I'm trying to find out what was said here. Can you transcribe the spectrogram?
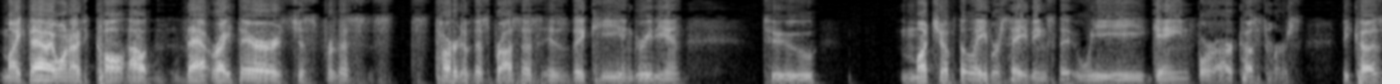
Mike, that I want to call out, that right there is just for the start of this process is the key ingredient to much of the labor savings that we gain for our customers because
